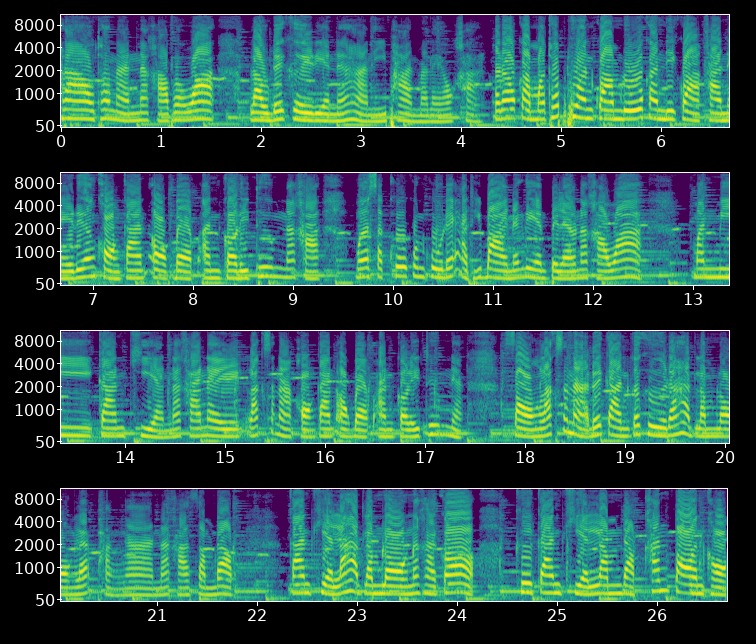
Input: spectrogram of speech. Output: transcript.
คร่าวๆเท่านั้นนะคะ เพราะว่าเราได้เคยเรียนเนื้อหานี้ผ่านมาแล้วค่ะ เรากลับมาทบทวนความรู้กันดีกว่าค่ะ ในเรื่องของการออกแบบอัลกอริทึมนะคะ เมื่อสักครู่คุณครูได้อธิบายนักเรียนไปแล้วนะคะว่า มันมีการเขียนนะคะในลักษณะของการออกแบบอัลกอริทึมเนี่ยสองลักษณะด้วยกันก็คือรหัสลำลองและผังงานนะคะสำหรับการเขียนรหัสลำลองนะคะก็คือการเขียนลำดับขั้นตอนของ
